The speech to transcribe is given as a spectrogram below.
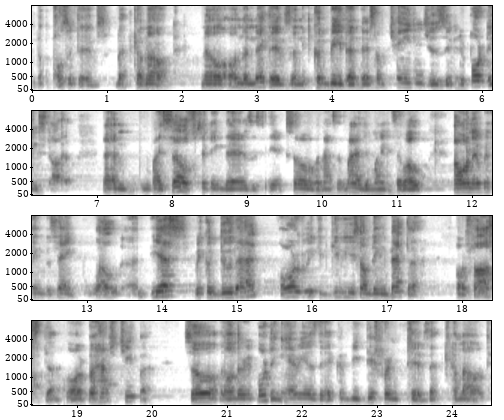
the positives that come out. Now, on the negatives, and it could be that there's some changes in reporting style. And myself sitting there as a CXO and asset manager might say, well, I want everything the same. Well, uh, yes, we could do that, or we could give you something better or faster or perhaps cheaper. So, on the reporting areas, there could be different tips that come out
